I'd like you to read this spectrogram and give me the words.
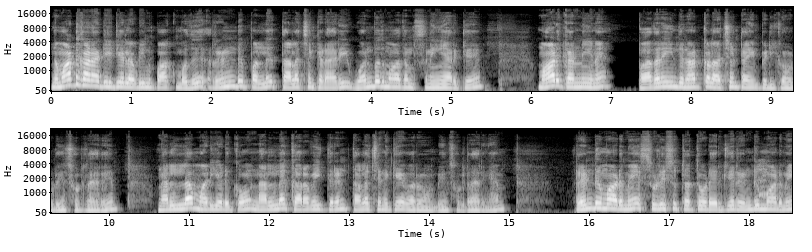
இந்த மாட்டுக்கான டீட்டெயில் அப்படின்னு பார்க்கும்போது ரெண்டு பல் தலைச்சம் கிடாரி ஒன்பது மாதம் சினையாக இருக்குது மாடு கண்ணினை பதினைந்து நாட்கள் ஆச்சும் டைம் பிடிக்கும் அப்படின்னு சொல்கிறாரு நல்லா மடி எடுக்கும் நல்ல கறவை திறன் தலைச்சனுக்கே வரும் அப்படின்னு சொல்கிறாருங்க ரெண்டு மாடுமே சுழி சுத்தத்தோடு இருக்குது ரெண்டு மாடுமே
